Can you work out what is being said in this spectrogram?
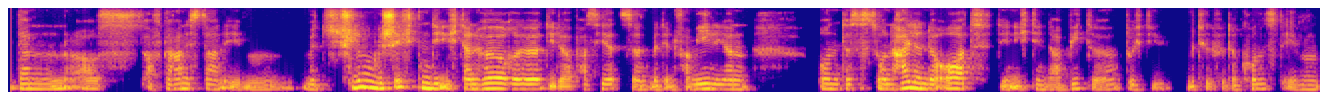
Dann aus Afghanistan eben mit schlimmen Geschichten, die ich dann höre, die da passiert sind mit den Familien. Und das ist so ein heilender Ort, den ich denen da biete, durch die, mithilfe der Kunst eben.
